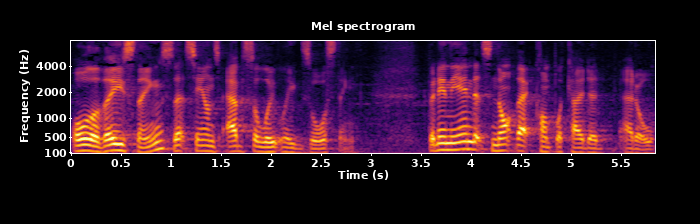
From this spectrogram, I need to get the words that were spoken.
all of these things. That sounds absolutely exhausting. But in the end, it's not that complicated at all.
